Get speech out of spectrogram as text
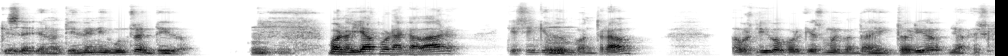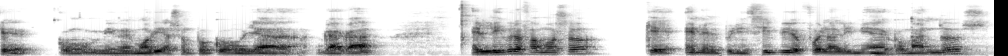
que no tiene ningún sentido. Bueno, ya por acabar, que sí que lo he encontrado, os digo porque es muy contradictorio, es que como mi memoria es un poco ya gaga, el libro famoso que en el principio fue la línea de comandos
